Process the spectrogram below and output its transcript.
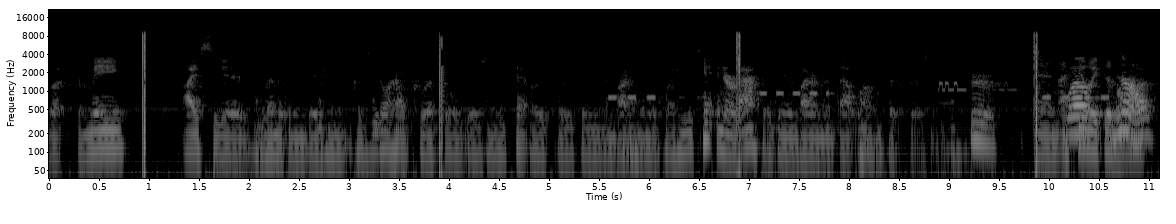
but for me, I see it as limiting vision because you don't have peripheral vision. You can't really take in the environment as much, and you can't interact with the environment that well in first person. Hmm. And I well, feel like there's a no, lot.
